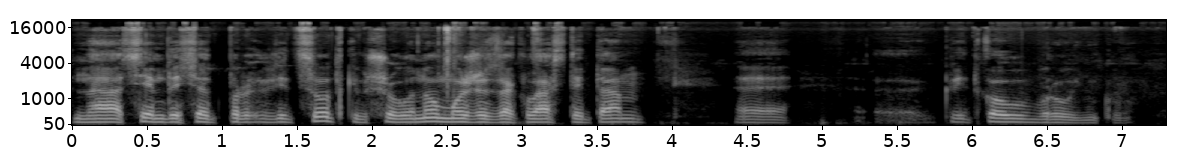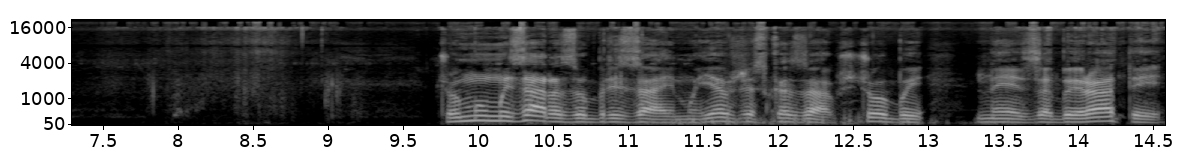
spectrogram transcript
на 70%, що воно може закласти там е, квіткову бруньку. Чому ми зараз обрізаємо? Я вже сказав, щоб не забирати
